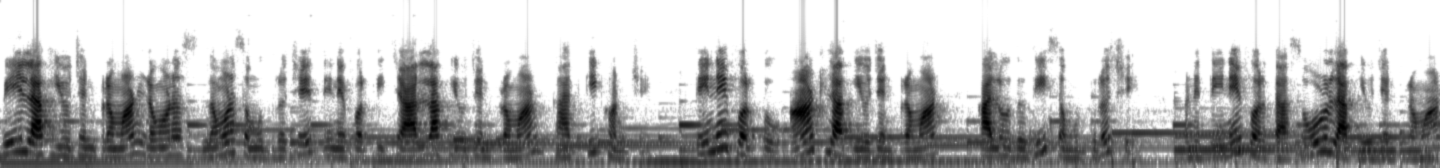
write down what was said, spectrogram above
બે લાખ યોજન પ્રમાણ લવણ લવણ સમુદ્ર છે, તેને ફરતી ચાર લાખ યોજન પ્રમાણ ઘાતકી ખંડ છે. તેને ફરતો આઠ લાખ યોજન પ્રમાણ કાલોદધી સમુદ્ર છે. અને તેને ફરતા સોળ લાખ યોજન પ્રમાણ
